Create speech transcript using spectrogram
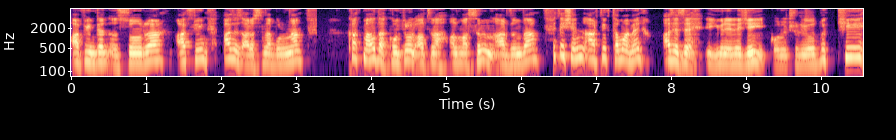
Afrin'den sonra Afrin Azez arasında bulunan Katmah'ı da kontrol altına almasının ardından ateşinin artık tamamen Azez'e yöneleceği konuşuluyordu ki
